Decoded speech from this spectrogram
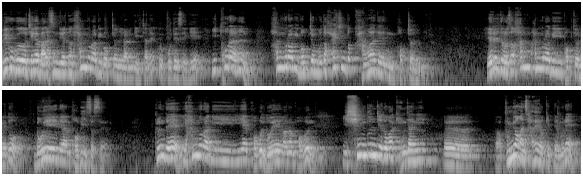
그리고 그 제가 말씀드렸던 함무라비 법전이라는 게 있잖아요. 그 고대 세계에 이 토라는 함무라비 법전보다 훨씬 더 강화된 법전입니다. 예를 들어서 함, 함무라비 법전에도 노예에 대한 법이 있었어요. 그런데 이 함무라비의 법은 노예에 관한 법은 이 신분 제도가 굉장히 어, 어, 분명한 사회였기 때문에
